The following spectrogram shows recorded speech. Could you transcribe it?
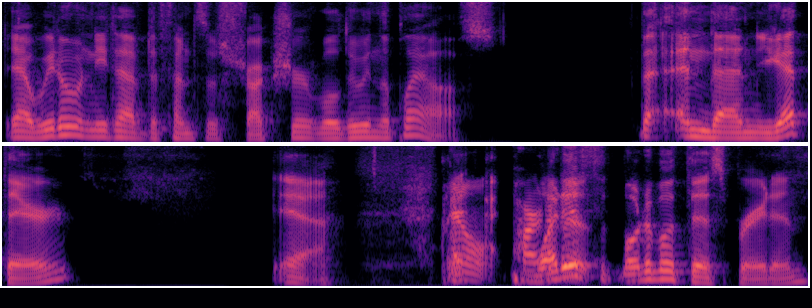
Yeah, we don't need to have defensive structure. We'll do in the playoffs. And then you get there. Yeah. No, And part what if what about this, Braden?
